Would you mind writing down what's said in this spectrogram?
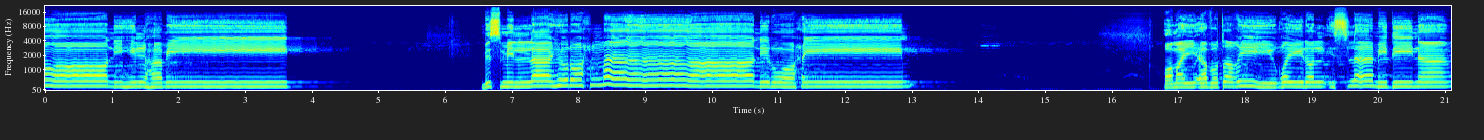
الفرقانه الحميد بسم الله الرحمن الرحيم ومن يبتغي غير الإسلام دينا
